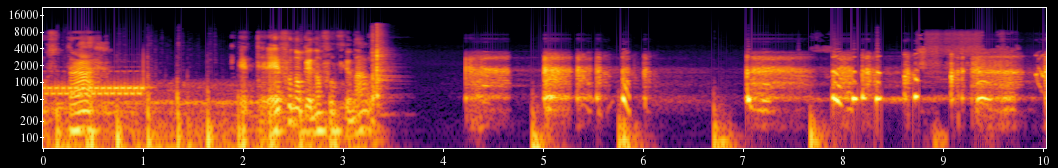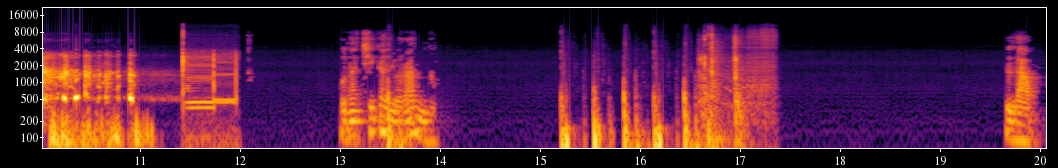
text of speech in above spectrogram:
¡Ostras! El teléfono que no funcionaba. Una chica llorando. La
